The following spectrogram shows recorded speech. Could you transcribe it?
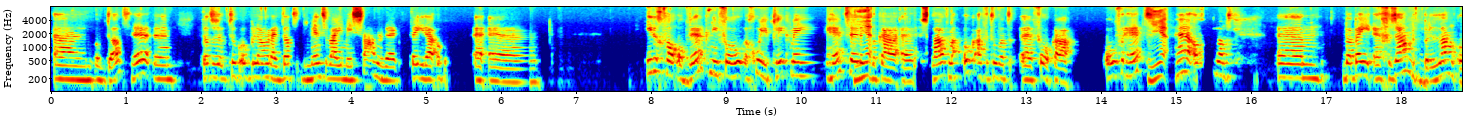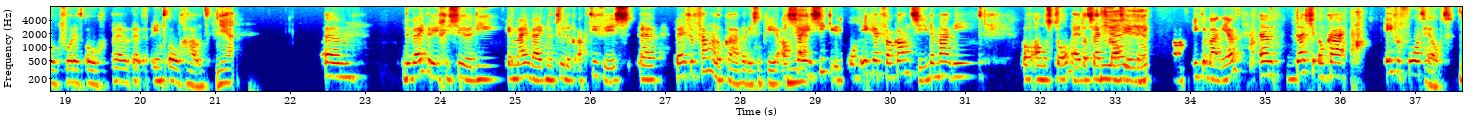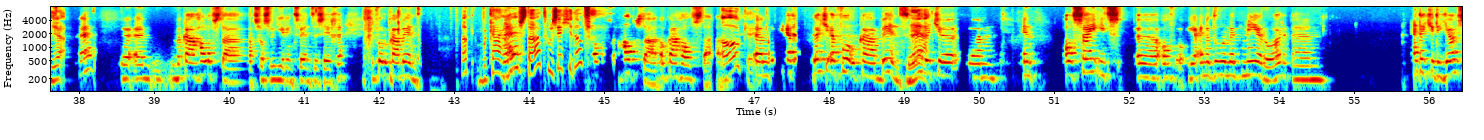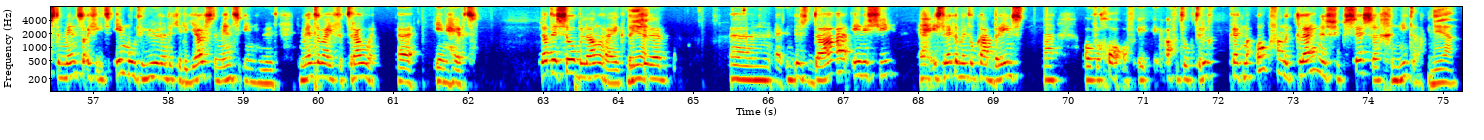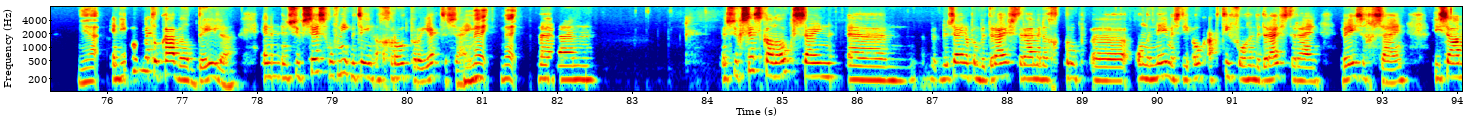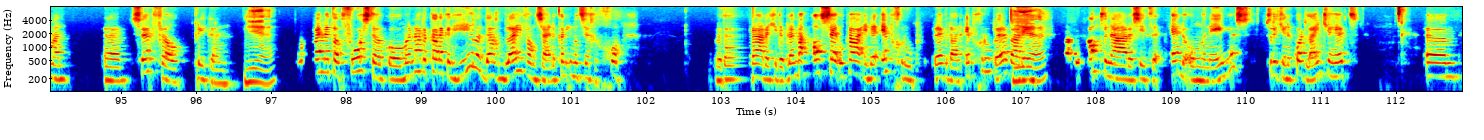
Ehm, ook dat. Hè. Ehm, dat is natuurlijk ook belangrijk dat de mensen waar je mee samenwerkt, dat je daar ook eh, eh, in ieder geval op werkniveau een goede klik mee hebt. Hè, dat Ja. je elkaar eh staat, maar ook af en toe wat eh, voor elkaar over hebt. ja, Hè, als iemand ehm, waarbij je een gezamenlijk belang ook voor het oog, in het oog houdt. ja, Ehm, de wijkregisseur die in mijn wijk natuurlijk actief is, eh, wij vervangen elkaar wel eens een keer. Als Ja. zij ziek is of ik heb vakantie, dat maakt niet, of andersom, hè, dat zij vakantie ja, heeft en ik vakantie, dat maakt niet uit. Ehm, dat je elkaar even voorthelpt. ja, Hè? Eh, elkaar half staat, zoals we hier in Twente zeggen. Dat je voor elkaar bent. Oké, elkaar half staat, hoe zeg je dat? Half staan, elkaar half staan. Oh, Oké. Ehm, dat, je er, dat je er voor elkaar bent. Hè? Ja. Dat je, en als zij iets, eh, of, ja, en dat doen we met meer hoor. Ehm, en dat je de juiste mensen, als je iets in moet huren, dat je de juiste mensen inhuurt. De mensen waar je vertrouwen eh, in hebt. Dat is zo belangrijk. Dat je, ehm, dus daar energie eh, is lekker met elkaar brainstormen over, goh, of af en toe ook terugkijken, maar ook van de kleine successen genieten. Ja, ja, En die ook met elkaar wel delen. En een succes hoeft niet meteen een groot project te zijn. nee, nee. Ehm, een succes kan ook zijn. ehm, we- zijn op een bedrijfsterrein met een groep eh, ondernemers die ook actief voor hun bedrijfsterrein bezig zijn, die samen zwerfvuil prikken. Ja, Als wij met dat voorstel komen, nou, daar kan ik een hele dag blij van zijn. Dan kan iemand zeggen: Goh, raar dat je er blij Maar als zij elkaar in de appgroep, we hebben daar een appgroep, hè, waarin de ambtenaren zitten en de ondernemers, zodat je een kort lijntje hebt. Ehm,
